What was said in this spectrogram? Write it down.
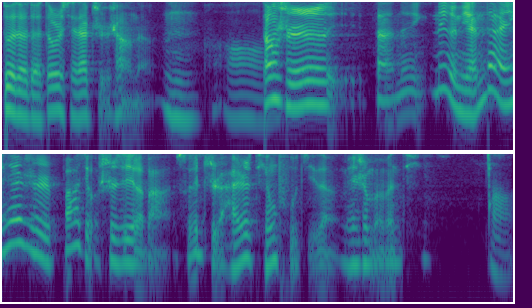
对对对，都是写在纸上的。嗯，哦，当时但那那个年代应该是八九世纪了吧，所以纸还是挺普及的，没什么问题。啊，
